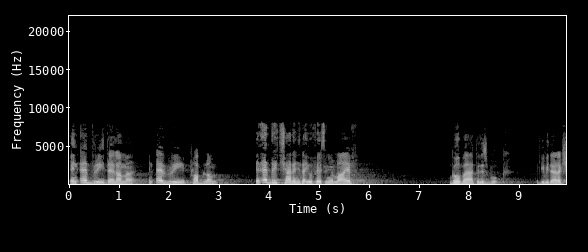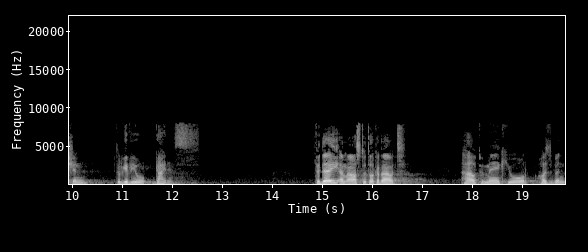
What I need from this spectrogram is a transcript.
in every dilemma, in every problem, in every challenge that you face in your life, go back to this book. It will give you direction, it will give you guidance. Today I'm asked to talk about how to make your husband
